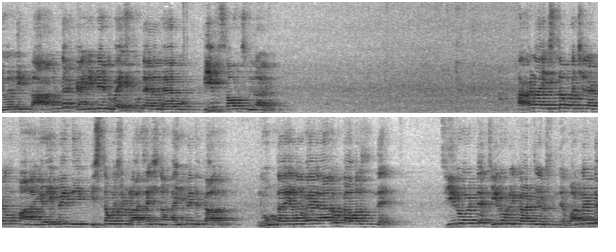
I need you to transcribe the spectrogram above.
ఇవన్నీ కాకుండా క్యాండిడేట్ వైజ్ నూట ఎనభై ఆరు బీఫ్ సౌండ్స్ వినాలి. అక్కడ ఇష్టం వచ్చినట్టు ఆ ఇక అయిపోయింది ఇష్టం వచ్చినట్టు రాసేసినాం అయిపోయింది కాదు. నూట ఎనభై ఆరు కావాల్సిందే. జీరో అంటే జీరో రికార్డ్ చేయాల్సిందే. వన్ అంటే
